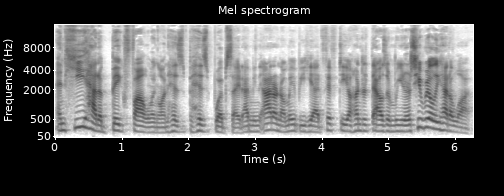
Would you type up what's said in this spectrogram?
and he had a big following on his his website. I mean i don't know maybe he had 50 100000 readers. He really had a lot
